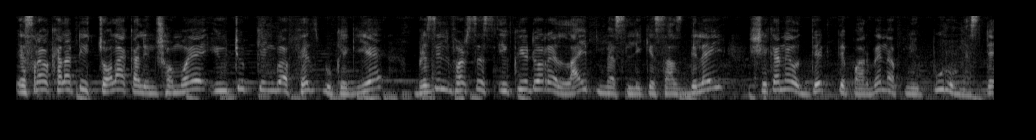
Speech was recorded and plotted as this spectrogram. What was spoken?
এছাড়াও খেলাটি চলাকালীন সময়ে ইউটিউব কিংবা ফেসবুকে গিয়ে ব্রাজিল ভার্সেস ইকুয়েডরের লাইভ ম্যাচ লিখে সার্চ দিলেই সেখানেও দেখতে পারবেন আপনি পুরো ম্যাচটি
